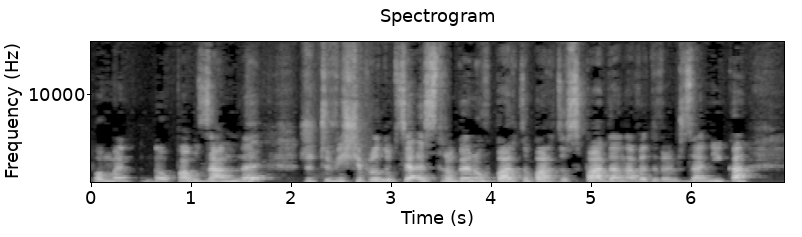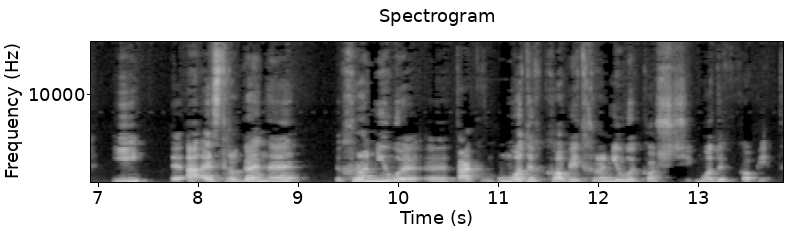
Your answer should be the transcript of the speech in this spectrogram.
pomenopauzalny, rzeczywiście produkcja estrogenów bardzo, bardzo spada, nawet wręcz zanika. I, a estrogeny chroniły, tak, u młodych kobiet chroniły kości młodych kobiet.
